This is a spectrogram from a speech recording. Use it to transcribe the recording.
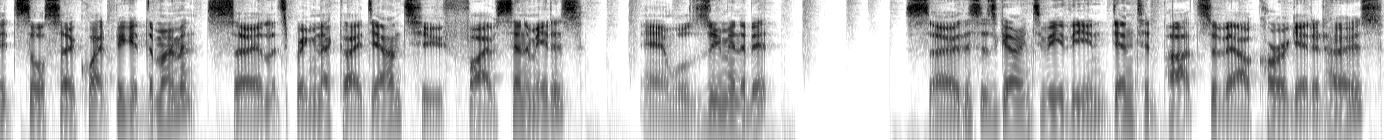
It's also quite big at the moment, so let's bring that guy down to 5 centimeters, and we'll zoom in a bit. So this is going to be the indented parts of our corrugated hose.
